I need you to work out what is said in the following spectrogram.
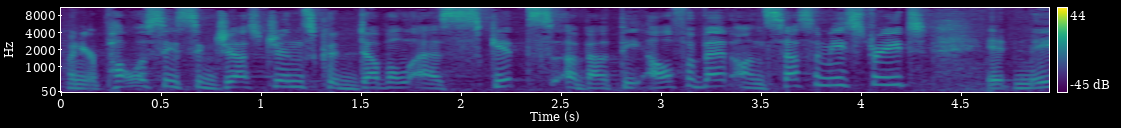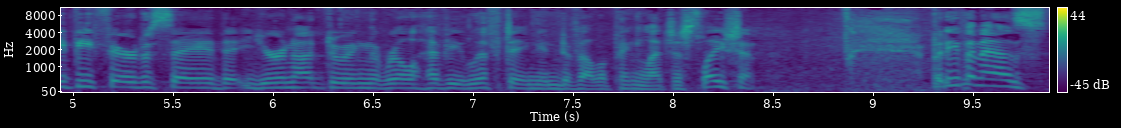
When your policy suggestions could double as skits about the alphabet on Sesame Street, it may be fair to say that you're not doing the real heavy lifting in developing legislation. But even as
